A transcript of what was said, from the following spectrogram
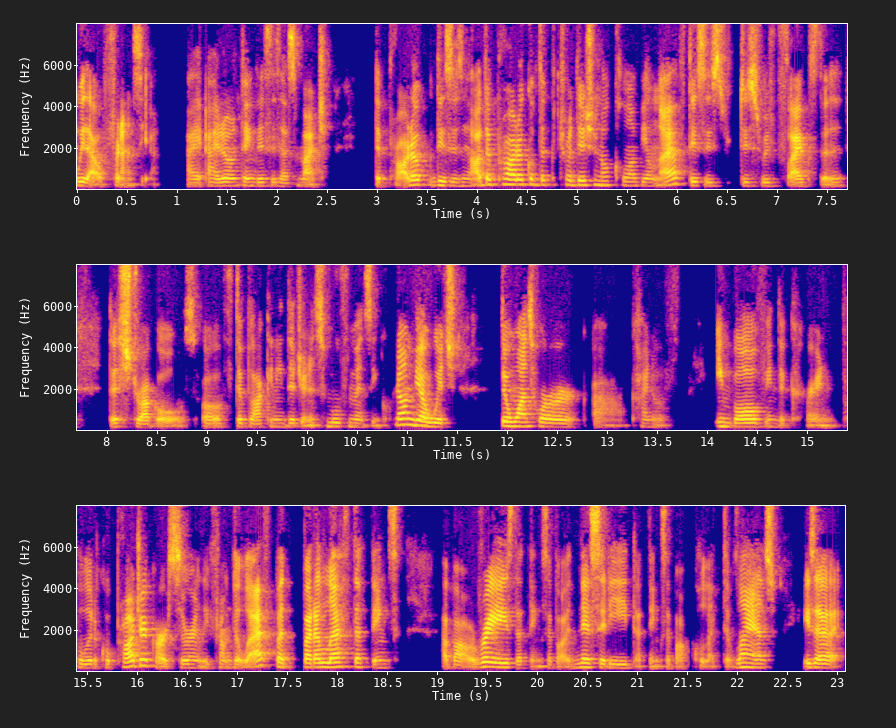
without Francia. I, I don't think this is as much the product. This is not the product of the traditional Colombian left. This is this reflects the the struggles of the Black and Indigenous movements in Colombia, which the ones who are uh, kind of involved in the current political project are certainly from the left, but but a left that thinks about race, that thinks about ethnicity, that thinks about collective lands is a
